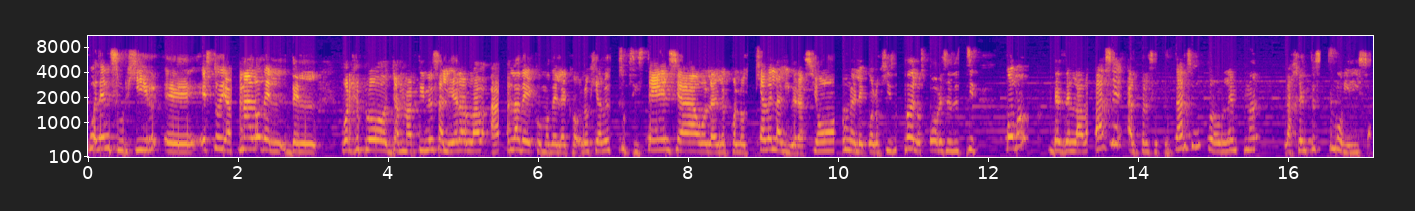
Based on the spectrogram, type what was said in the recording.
pueden surgir eh, esto llamado del, del, por ejemplo, Jean Martínez Salier habla, habla de como de la ecología de subsistencia o la, la ecología de la liberación, o el ecologismo de los pobres, es decir, cómo desde la base, al presentarse un problema, la gente se moviliza.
